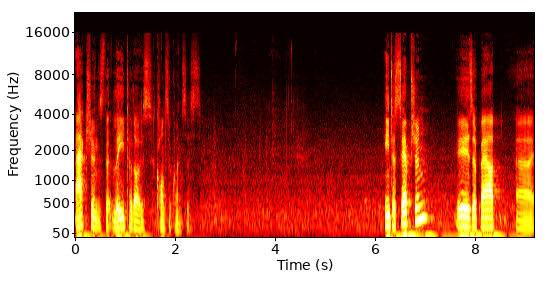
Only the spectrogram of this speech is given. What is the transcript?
actions that lead to those consequences. Interception is about uh,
